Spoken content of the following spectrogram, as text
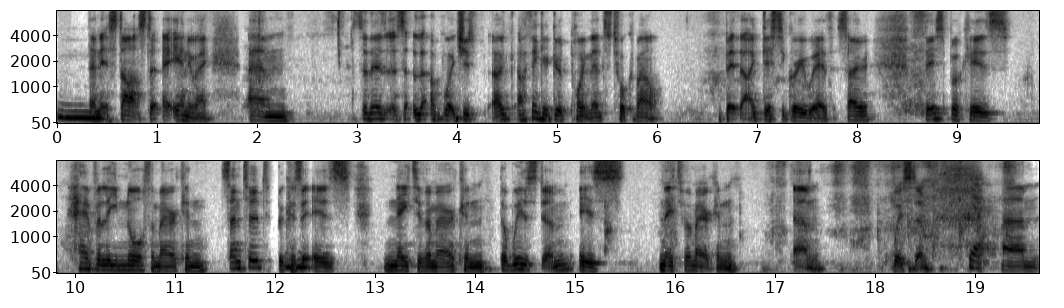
then it starts to anyway um so there's which is I I think a good point then to talk about a bit that I disagree with. So this book is heavily North American centered because it is Native American the wisdom is Native American um, wisdom yeah um,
